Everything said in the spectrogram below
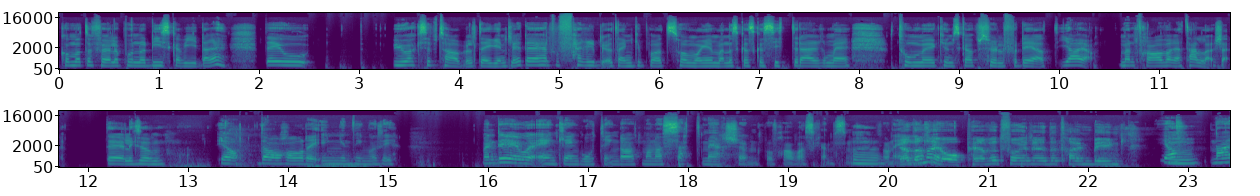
kommer til å føle på når de skal videre. Det er jo uakseptabelt, egentlig. Det er helt forferdelig å tenke på at så mange mennesker skal sitte der med tomme kunnskapshull fordi at ja ja, men fraværet teller ikke. Det er liksom Ja, da har det ingenting å si. Men det er jo egentlig en god ting, da, at man har sett mer skjønn på fraværsgrensen. Mm. Sånn, ja, den er jo opphevet for uh, the time being. Ja, mm. nei,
